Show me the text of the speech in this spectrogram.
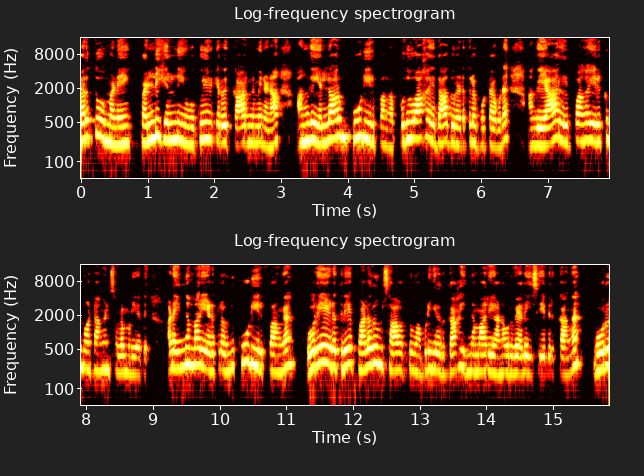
மருத்துவமனை பள்ளிகள்னு இவங்க குறிவிக்கிறதுக்கு காரணம் என்னன்னா அங்கே எல்லாரும் கூடி இருப்பாங்க பொதுவாக ஏதாவது ஒரு இடத்துல போட்டால் கூட அங்கே யார் இருப்பாங்க இருக்க மாட்டாங்கன்னு சொல்ல முடியாது. ஆனால் இந்த மாதிரி இடத்துல வந்து கூடி இருப்பாங்க ஒரே இடத்துல பலரும் சாகட்டும் அப்படிங்கிறதுக்காக இந்த மாதிரியான ஒரு வேலை செய்திருக்காங்க. ஒரு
